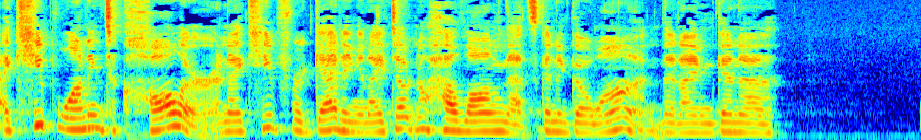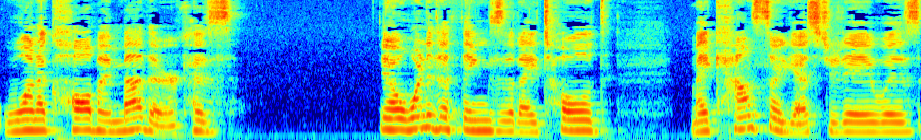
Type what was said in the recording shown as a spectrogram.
I keep wanting to call her and I keep forgetting. And I don't know how long that's going to go on that I'm going to want to call my mother. Because, you know, one of the things that I told my counselor yesterday was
